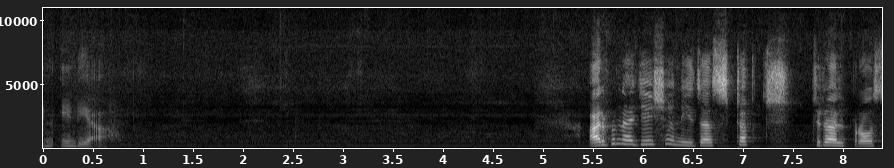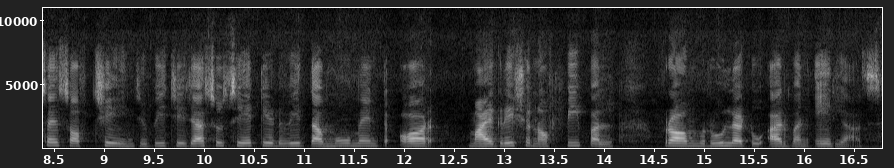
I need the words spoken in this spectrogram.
in India. Urbanization is a structural process of change which is associated with the movement or migration of people from rural to urban areas.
